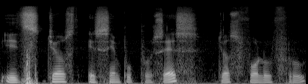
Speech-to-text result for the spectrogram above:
it's just a simple process. Just follow through.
